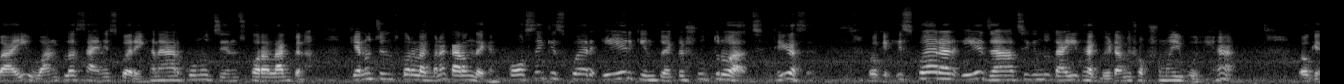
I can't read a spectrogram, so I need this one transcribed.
by one plus sine square এখানে আর কোনো চেঞ্জ করা লাগবে না। কেন চেঞ্জ করা লাগবে না? কারণ দেখেন কসেক স্কোয়ার এর কিন্তু একটা সূত্র আছে, ঠিক আছে? ওকে স্কোয়ার আর এ যা আছে কিন্তু তাই থাকবে, এটা আমি সবসময়ই বলি হ্যাঁ? ওকে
